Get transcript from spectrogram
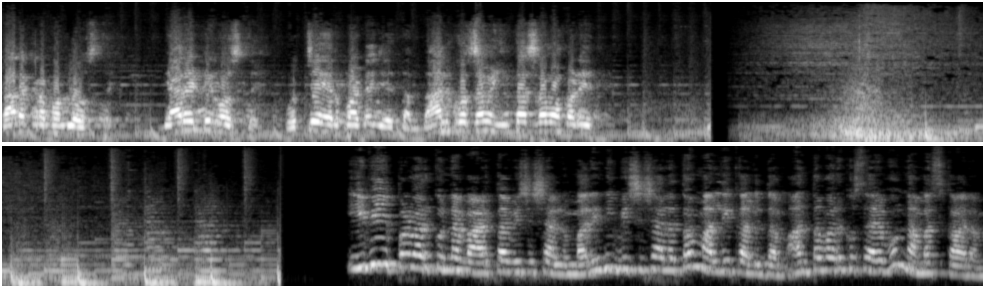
కాలక్రమంలో వస్తాయి. గ్యారంటీగా వస్తాయి. వచ్చే ఏర్పాటే చేద్దాం. దానికోసమే ఇంత శ్రమ పడేది. వరకున్న వార్తా విశేషాలు మరిన్ని విశేషాలతో మళ్ళీ కలుద్దాం. అంతవరకు సెలవు నమస్కారం.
